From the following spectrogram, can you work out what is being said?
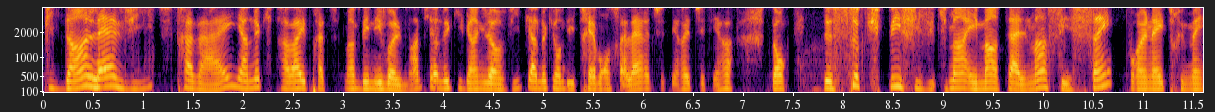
Puis dans la vie, tu travailles. Il y en a qui travaillent pratiquement bénévolement, puis il y en a qui gagnent leur vie, puis il y en a qui ont des très bons salaires, etc., etc. Donc, de s'occuper physiquement et mentalement, c'est sain pour un être humain.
